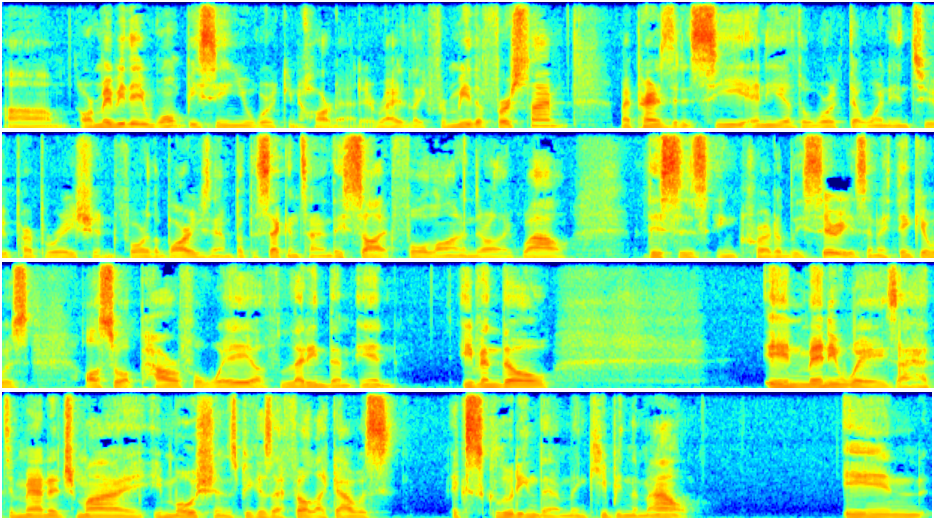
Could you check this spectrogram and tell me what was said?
um, or maybe they won't be seeing you working hard at it, right? Like for me, the first time, my parents didn't see any of the work that went into preparation for the bar exam, but the second time, they saw it full on and they're like, wow, this is incredibly serious. And I think it was also a powerful way of letting them in, even though in many ways I had to manage my emotions because I felt like I was excluding them and keeping them out. In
